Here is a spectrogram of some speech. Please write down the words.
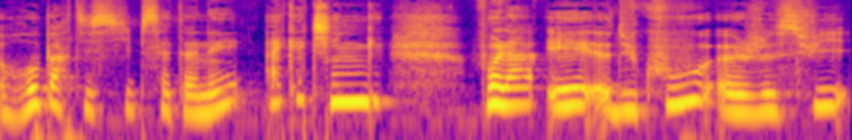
reparticipe cette année à Catching. Voilà, et du coup, euh, je suis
